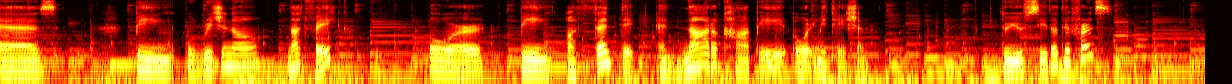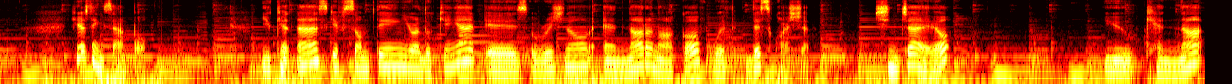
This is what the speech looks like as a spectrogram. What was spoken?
as being original, not fake, or being authentic and not a copy or imitation. Do you see the difference? Here's an example. You can ask if something you're looking at is original and not a knockoff with this question. 진짜예요? You cannot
